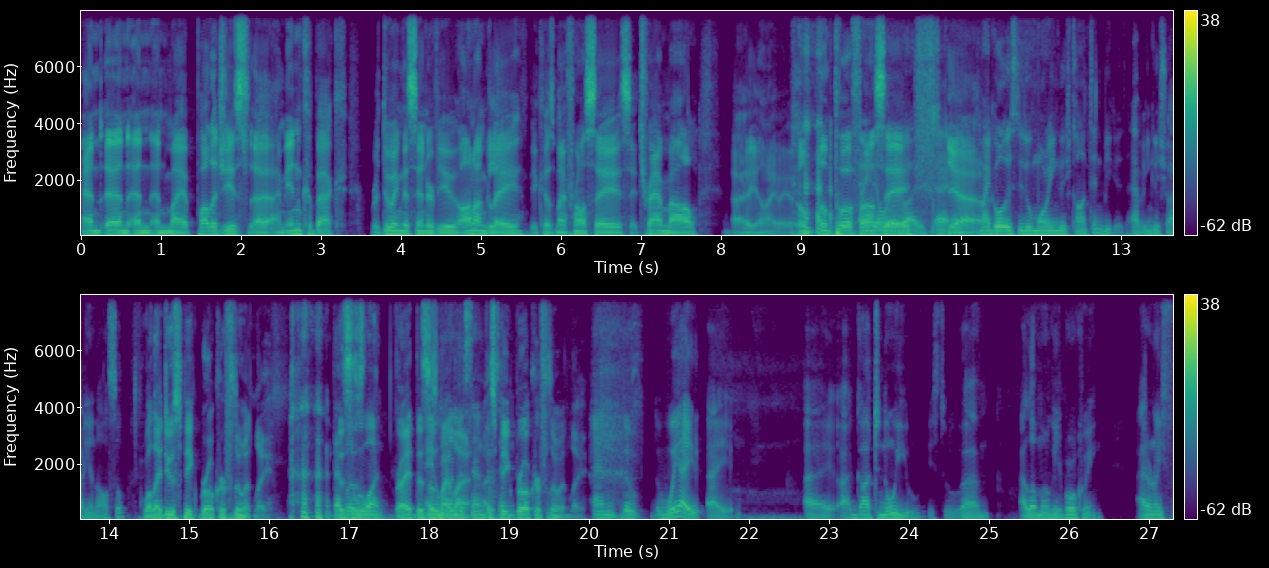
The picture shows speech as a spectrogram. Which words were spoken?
And and and and my apologies. Uh, I'm in Quebec. We're doing this interview en anglais because my français c'est très mal. Uh, you know, un, un peu Hey, don't worry français. it. I- yeah. my goal is to do more English content because I have English audience also. Well, I do speak broker fluently. That's This what is we want. right. This is my line. I speak broker fluently. And the the way I I I, I got to know you is through um, I love mortgage brokering. I don't know if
